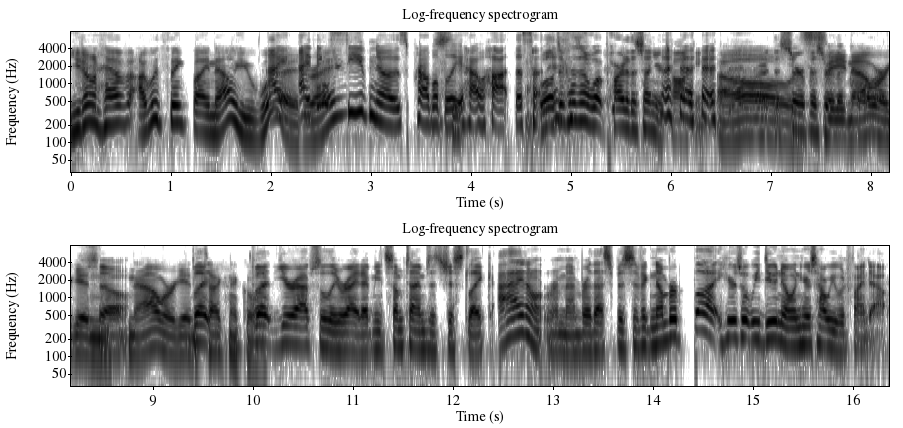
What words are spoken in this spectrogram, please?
You don't have. I would think by now you would, I, I right? think Steve knows probably how hot the sun is. Well, it is. depends on what part of the sun you're talking about. Oh, the surface or see, the now core, we're getting so- now we're getting But- technical. But you're absolutely right. I mean, sometimes it's just like, I don't remember that specific number, but here's what we do know, and here's how we would find out.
